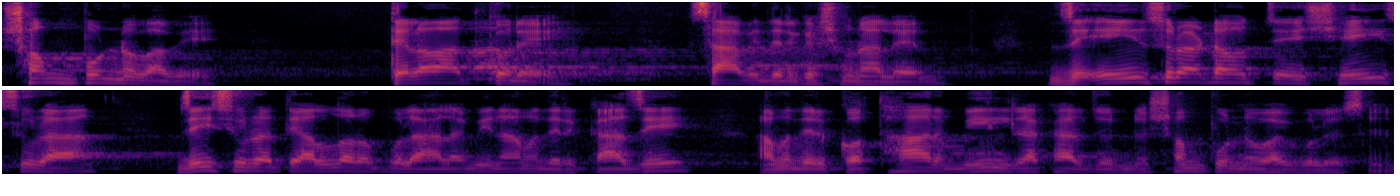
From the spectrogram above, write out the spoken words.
সম্পূর্ণভাবে তেলাওয়াত করে সাহাবিদেরকে শোনালেন যে এই সুরাটা হচ্ছে সেই সুরা, যেই সুরাতে আল্লাহ রব্বুল আলমিন আমাদের কাজে, আমাদের কথার মিল রাখার জন্য সম্পূর্ণভাবে বলেছেন।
